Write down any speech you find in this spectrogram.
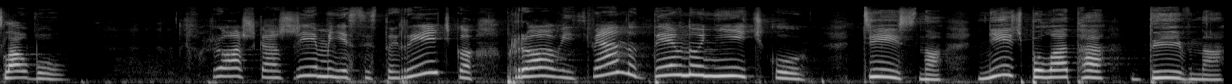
Слава Богу. Розкажи мені, сестричко, про вітряну дивну нічку. Дійсно, ніч була та дивна,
